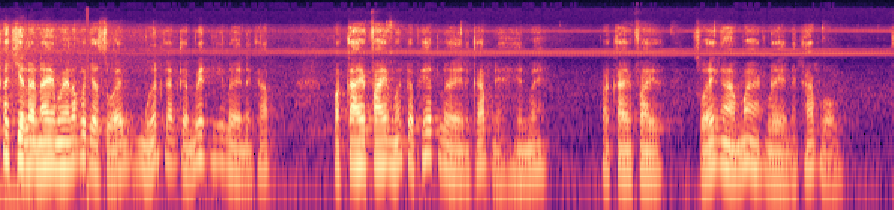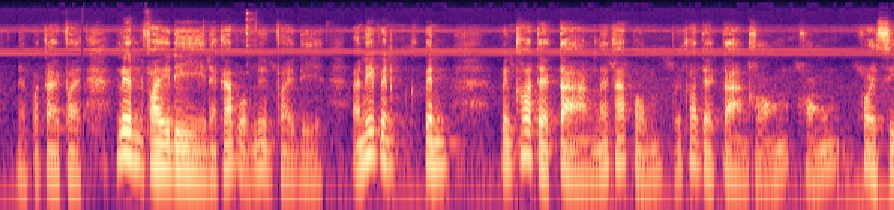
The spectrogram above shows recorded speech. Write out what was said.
ถ้าเจรไนมาแล้วก็จะสวยเหมือนกันกับเม็ดนี้เลยนะครับประกายไฟเหมือนกับเพชรเลยนะครับเนี่ยเห็นไหมประกายไฟสวยงามมากเลยนะครับผมเนี่ยประกายไฟเล่นไฟดีนะครับผมเล่นไฟดี อันนี้เป็นเป็นเป็นข้อแตกต่างนะครับผมเป็นข้อแตกต่างของของพลอยซี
